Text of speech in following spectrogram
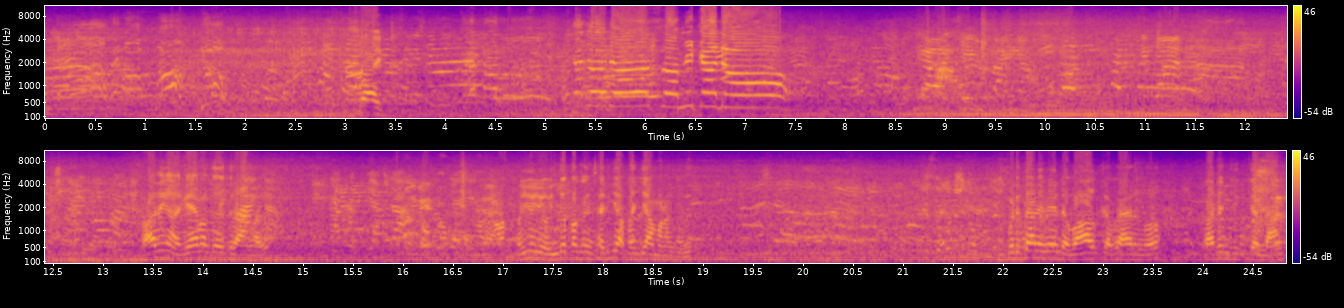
Right Mikado! பாத்தீங்களா? கேம கேட்குறாங்க ஐயோ இந்த பக்கம் சரியா பஞ்சாம நடக்குது இப்படித்தானே இந்த வாழ்க்கை பாருங்க. கடும் தான்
